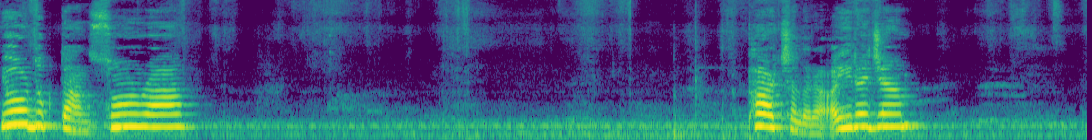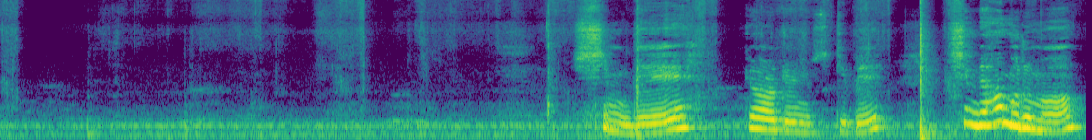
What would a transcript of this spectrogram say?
Yoğurduktan sonra parçalara ayıracağım. Şimdi gördüğünüz gibi şimdi hamurumu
